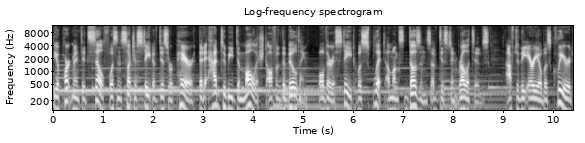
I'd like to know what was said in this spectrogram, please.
The apartment itself was in such a state of disrepair that it had to be demolished off of the building, while their estate was split amongst dozens of distant relatives. After the area was cleared,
